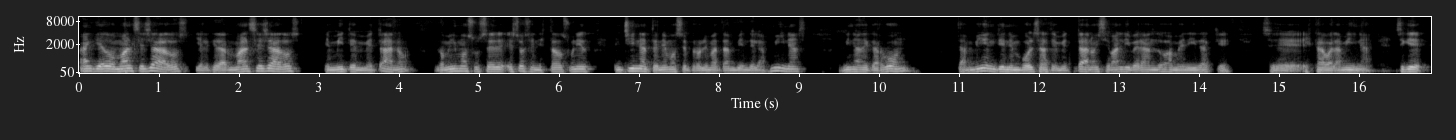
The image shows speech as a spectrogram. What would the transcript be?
han quedado mal sellados y al quedar mal sellados emiten metano. Lo mismo sucede, eso es en Estados Unidos. En China tenemos el problema también de las minas, minas de carbón, también tienen bolsas de metano y se van liberando a medida que se excava la mina. Así que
